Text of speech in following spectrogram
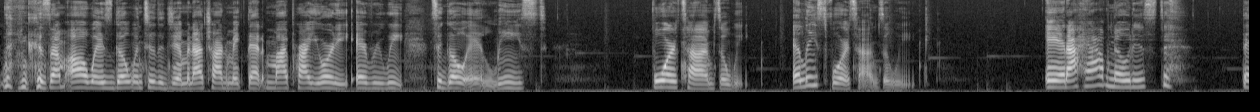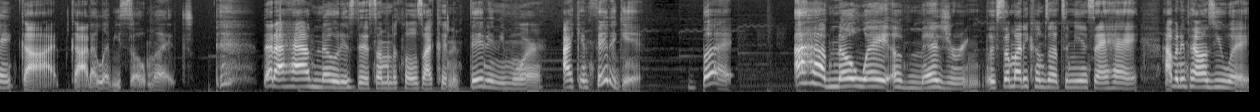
because I'm always going to the gym and I try to make that my priority every week to go at least four times a week. At least four times a week. And I have noticed, thank God, God, I love you so much, that I have noticed that some of the clothes I couldn't fit anymore, I can fit again. But I have no way of measuring. If somebody comes up to me and say, "Hey, how many pounds you weigh?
